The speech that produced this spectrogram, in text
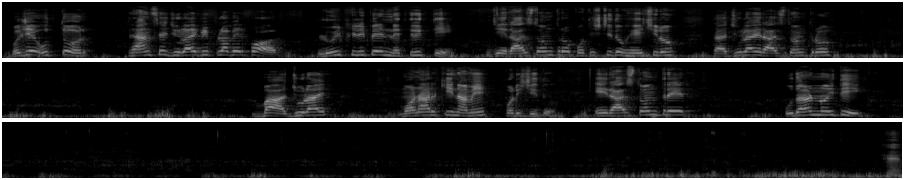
বলছে উত্তর, ফ্রান্সে জুলাই বিপ্লবের পর লুই ফিলিপের নেতৃত্বে যে রাজতন্ত্র প্রতিষ্ঠিত হয়েছিল, তা জুলাই রাজতন্ত্র বা জুলাই মনার্কি নামে পরিচিত। এই রাজতন্ত্রের উদারনৈতিক হ্যাঁ।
